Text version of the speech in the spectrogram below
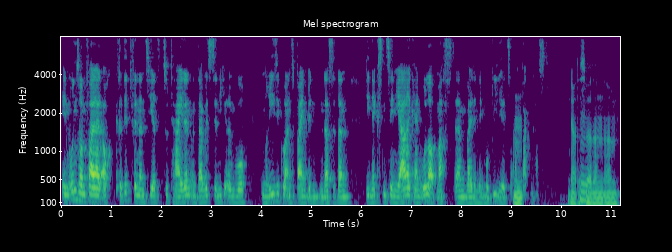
in unserem Fall halt auch kreditfinanziert zu teilen und da willst du nicht irgendwo ein Risiko ans Bein binden, dass du dann die nächsten zehn Jahre keinen Urlaub machst, ähm, weil du eine Immobilie jetzt mhm. am Backen hast. Ja, das wäre dann ähm,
